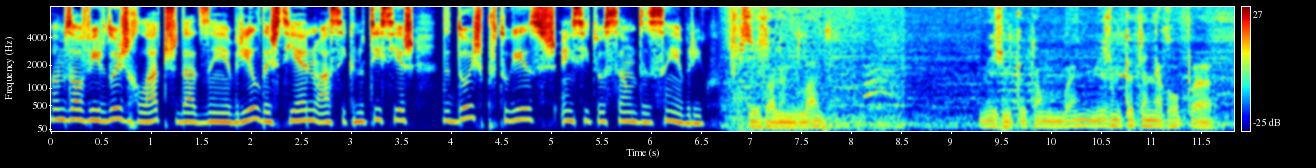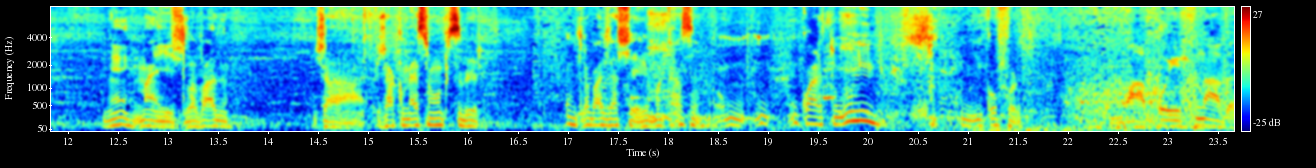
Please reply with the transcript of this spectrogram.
Vamos ouvir dois relatos dados em abril deste ano à SIC Notícias de dois portugueses em situação de sem-abrigo. As pessoas olham de lado, mesmo que eu tome um banho, mesmo que eu tenha roupa né, mais lavada, já, já começam a perceber. Um trabalho já chega, uma casa, um, um, quarto, um ninho, um conforto. Não há apoios de nada.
